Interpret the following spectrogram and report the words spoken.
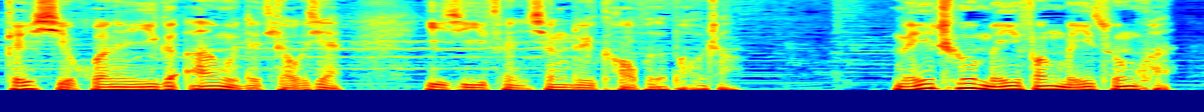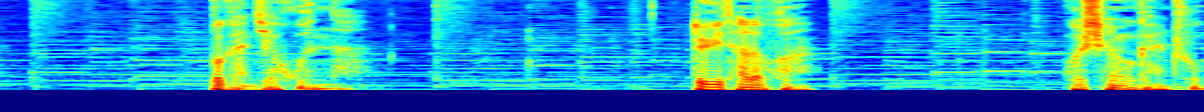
给喜欢的一个安稳的条件，以及一份相对靠谱的保障。没车没房没存款，不敢结婚的。”对于他的话，我深有感触。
